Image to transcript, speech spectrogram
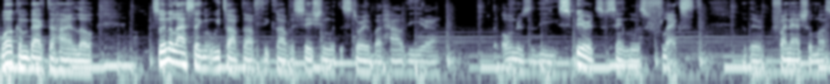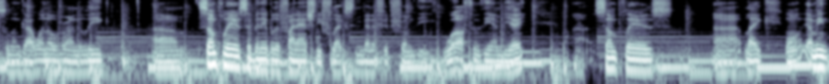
Welcome back to High and Low. So, in the last segment, we topped off the conversation with the story about how the uh, the owners of the Spirits of St. Louis flexed their financial muscle and got one over on the league. Um, some players have been able to financially flex and benefit from the wealth of the NBA. Uh, some players, uh, like well, I mean,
